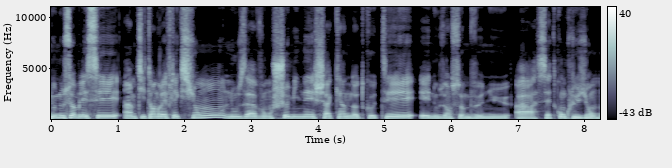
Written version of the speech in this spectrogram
Nous nous sommes laissés un petit temps de réflexion, nous avons cheminé chacun de notre côté et nous en sommes venus à cette conclusion.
